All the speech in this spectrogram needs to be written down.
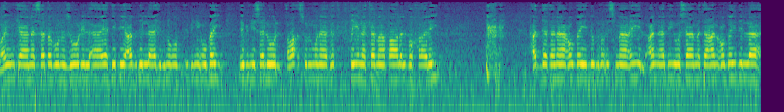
وإن كان سبب نزول الآية في عبد الله بن بن أبي بن سلول رأس المنافقين كما قال البخاري. حدثنا عبيد بن إسماعيل عن أبي أسامة عن عبيد الله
